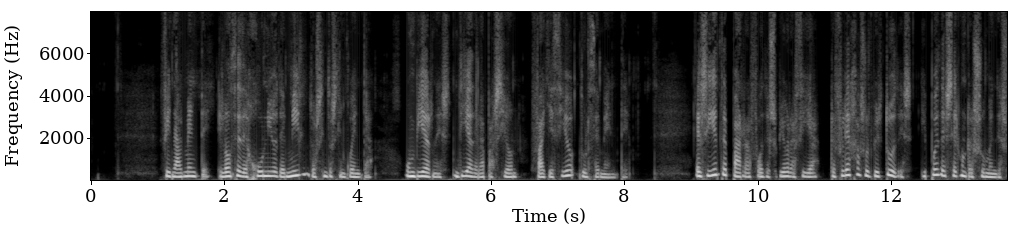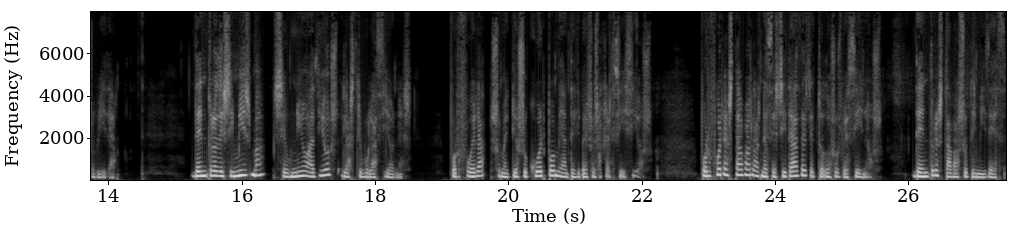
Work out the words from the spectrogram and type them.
Finalmente, el 11 de junio de 1250, un viernes, día de la Pasión, falleció dulcemente. El siguiente párrafo de su biografía refleja sus virtudes y puede ser un resumen de su vida. Dentro de sí misma se unió a Dios en las tribulaciones. Por fuera sometió su cuerpo mediante diversos ejercicios. Por fuera estaban las necesidades de todos sus vecinos. Dentro estaba su timidez.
